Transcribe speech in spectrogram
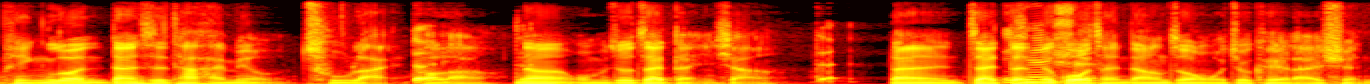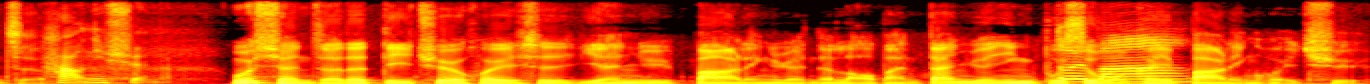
评论，但是他还没有出来。好了，那我们就再等一下。但在等的过程当中，我就可以来选择。好，你选了。我选择的的确会是言语霸凌人的老板，但原因不是我可以霸凌回去，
